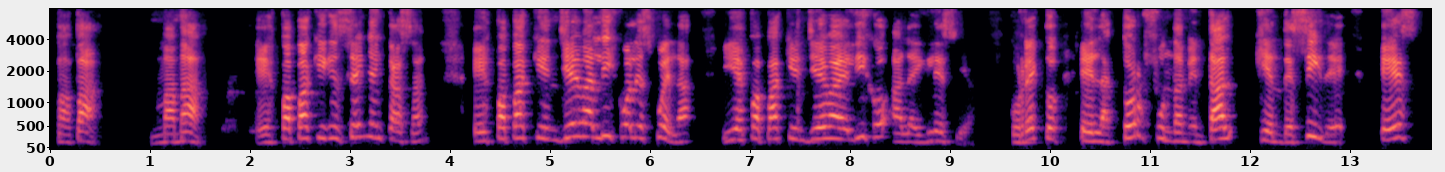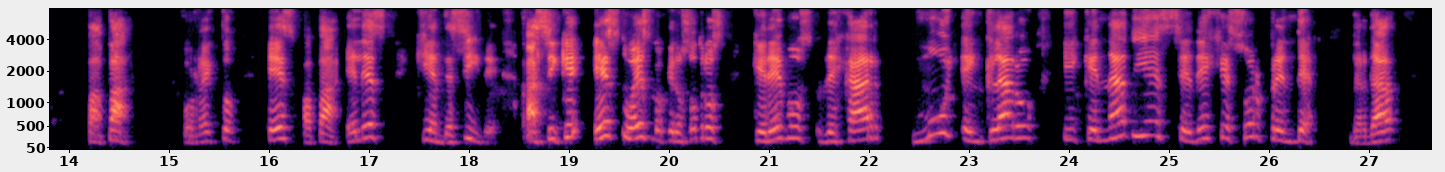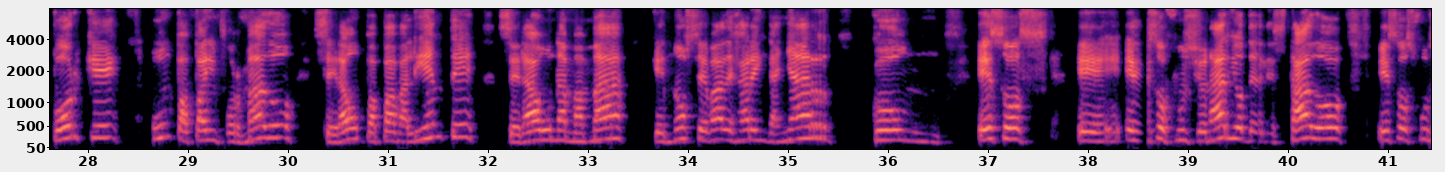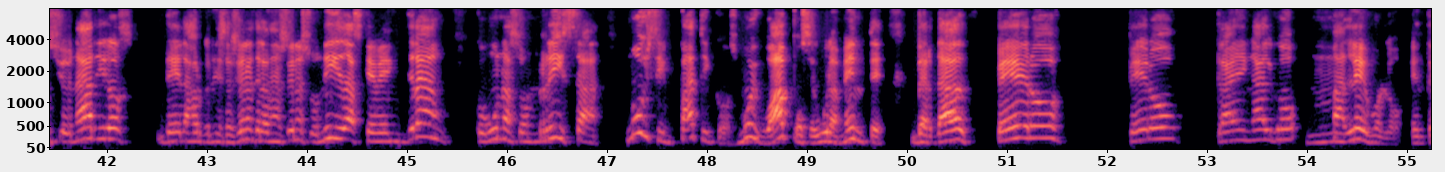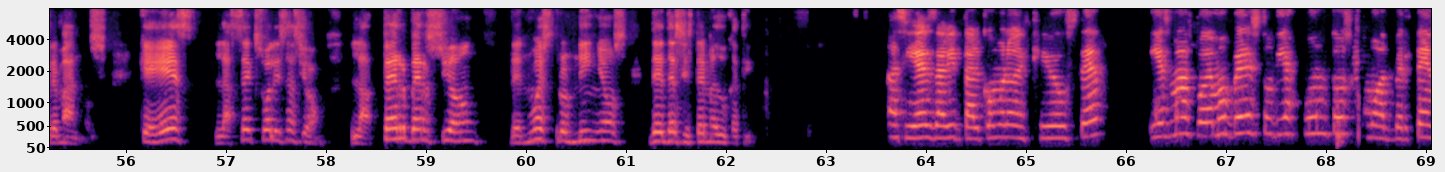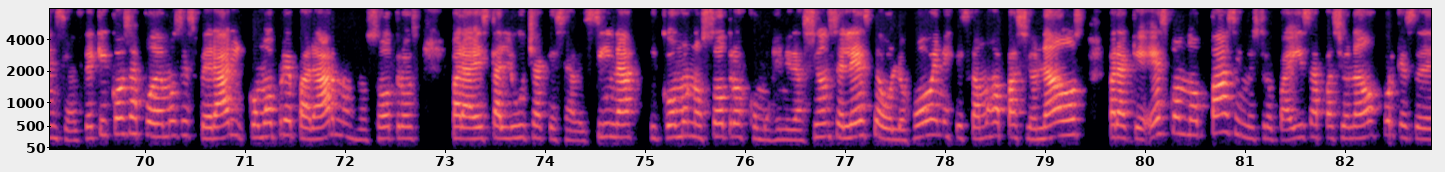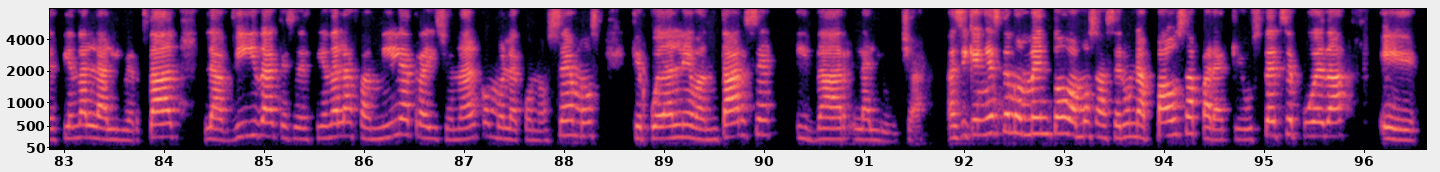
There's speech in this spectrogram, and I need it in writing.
Papá, mamá. Es papá quien enseña en casa, es papá quien lleva al hijo a la escuela y es papá quien lleva el hijo a la iglesia. ¿Correcto? El actor fundamental quien decide es papá. ¿Correcto? Es papá. Él es quien decide. Así que esto es lo que nosotros queremos dejar muy en claro y que nadie se deje sorprender, ¿verdad? Porque un papá informado será un papá valiente, será una mamá que no se va a dejar engañar con esos, eh, esos funcionarios del Estado, esos funcionarios de las organizaciones de las Naciones Unidas que vendrán con una sonrisa, muy simpáticos, muy guapos seguramente, ¿verdad? Pero pero traen algo malévolo entre manos, que es la sexualización, la perversión de nuestros niños desde el sistema educativo. Así es, David, tal como lo describe usted, y es más, podemos ver estos 10 puntos como advertencias de qué cosas podemos esperar y cómo prepararnos nosotros para esta lucha que se avecina y cómo nosotros como generación celeste o los jóvenes que estamos apasionados para que esto no pase en nuestro país, apasionados porque se defienda la libertad, la vida, que se defienda la familia tradicional como la conocemos, que puedan levantarse y dar la lucha. Así que en este momento vamos a hacer una pausa para que usted se pueda eh,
